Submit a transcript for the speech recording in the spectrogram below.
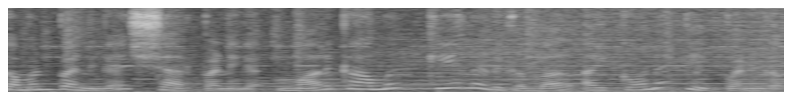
கமெண்ட் பண்ணுங்க ஷேர் பண்ணுங்க. மறக்காம கீழே இருக்க பெல் ஐக்கானை கிளிக் பண்ணுங்க.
